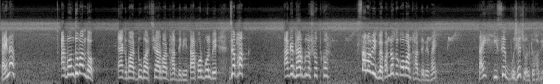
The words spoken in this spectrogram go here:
তাই না? আর বন্ধু বান্ধব একবার, দুবার, চারবার ধার দেবে, তারপর বলবে, যে ভাগ, আগের ধারগুলো শোধ কর। স্বাভাবিক ব্যাপার, লোকে কবার ধার দেবে ভাই। তাই হিসেব বুঝে চলতে হবে।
